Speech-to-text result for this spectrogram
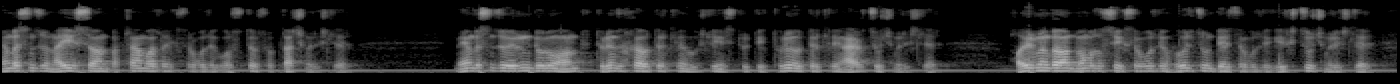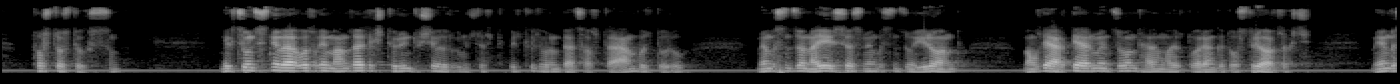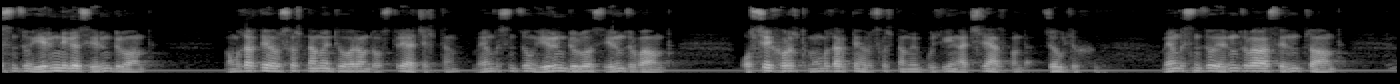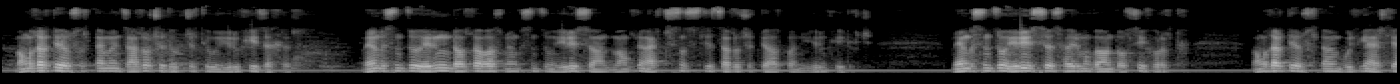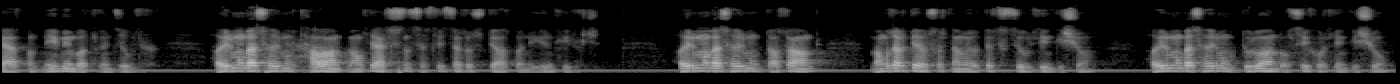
1989 онд Батланбаалгын их сургуулийг улс төр судлаач мэрэгчлэр 1994 онд Төрийн захиргаа удирдлагын хөгжлийн институтыг төрийн удирдлагын арга зүйч мэрэгчлэр 2000 онд Монгол Улсын их сургуулийн хууль зүйн дээд сургуулийг эрх зүйч мэрэгчлэр тус тус төгссөн. Нэгдсэн үндэсний байгууллагын манлайлагч төрийн түвшин өргөмжлөлт бэлтгэл хурандаа цолтой ам бүл дөрөв 1989-с 1990 онд Монголын Ардын армийн 152 дугаар ангид улс төрийн орлогч 1991-с 94 онд Монгол Ардын хувьсгалт намын төв оронд улс төрийн ажилтан 1994-өөс 96 онд Улсын хурлд Монгол Ардын хувьсгалт намын бүлгийн ажлын албанд зөвлөх. 1996-аас 97 онд Монгол Ардын хувьсгалт намын залуучууд хөгжил төвийн ерөнхий захирал. 1997-оос 1999 онд Монголын ардчилсан социалист залуучуудын холбооны ерөнхийлөгч 1999-өөс 2000 онд Улсын хурлд Монгол Ардын хувьсгалт намын бүлгийн ажлын албанд нийгмийн бодлогын зөвлөх 2000-аас 2005 онд Монголын ардчилсан социалист залуучуудын холбооны ерөнхийлөгч 2000-аас 2007 онд Монгол Ардын хувьсгалт намын удирдах зөвлөлийн гишүүн. 2000-аас 2004 онд улсын их хурлын гишүүн.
